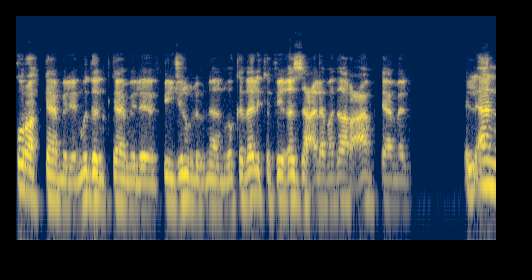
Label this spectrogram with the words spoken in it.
قرى كاملة، مدن كاملة في جنوب لبنان وكذلك في غزة على مدار عام كامل. الآن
